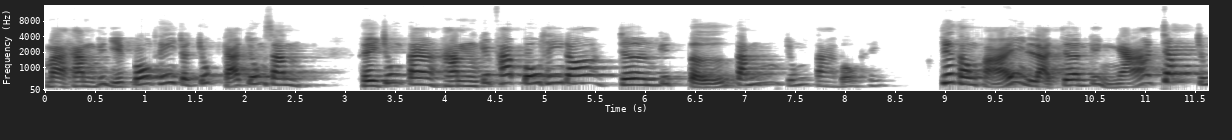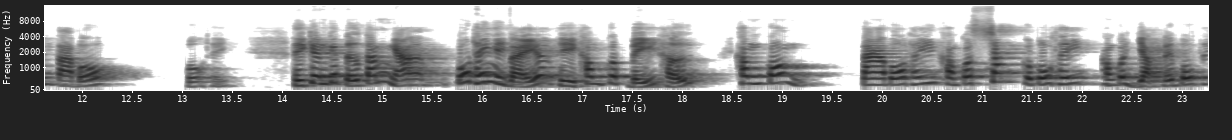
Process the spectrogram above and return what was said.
mà hành cái việc bố thí cho chút cả chúng sanh, thì chúng ta hành cái pháp bố thí đó trên cái tự tánh chúng ta bố thí. Chứ không phải là trên cái ngã chấp chúng ta bố bố thí. Thì trên cái tự tánh ngã bố thí như vậy á, thì không có bị thử không có ta bố thí không có sắc của bố thí không có vật để bố thí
